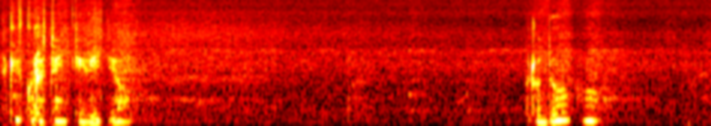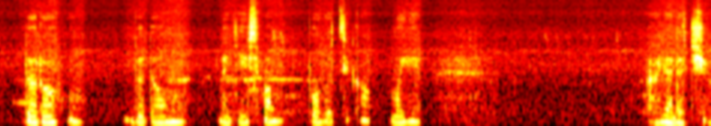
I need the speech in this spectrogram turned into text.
Таке коротеньке відео. Про довгу дорогу додому. Надіюсь, вам було цікаво, мої глядачі.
